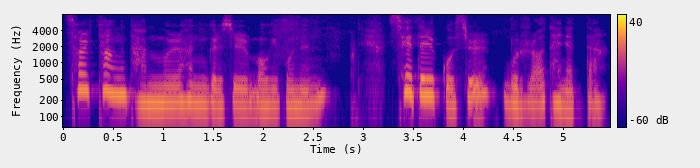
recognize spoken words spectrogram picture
설탕 단물 한 그릇을 먹이고는 새들 꽃을 물으러 다녔다.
